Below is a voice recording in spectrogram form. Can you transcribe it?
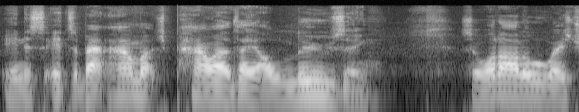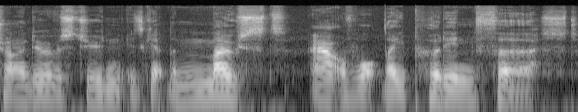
It's about how much power they are losing. So what I'll always try and do with a student is get the most out of what they put in first.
